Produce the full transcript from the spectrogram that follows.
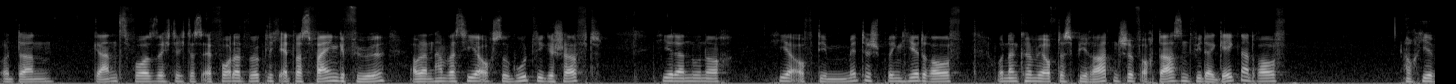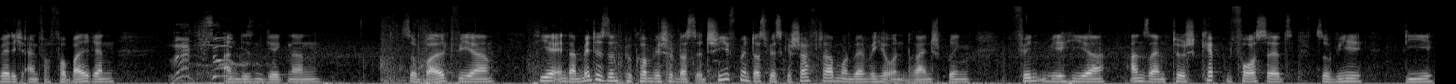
Und dann ganz vorsichtig. Das erfordert wirklich etwas Feingefühl. Aber dann haben wir es hier auch so gut wie geschafft. Hier dann nur noch hier auf die Mitte springen, hier drauf. Und dann können wir auf das Piratenschiff. Auch da sind wieder Gegner drauf. Auch hier werde ich einfach vorbeirennen an diesen Gegnern. Sobald wir hier in der Mitte sind, bekommen wir schon das Achievement, dass wir es geschafft haben. Und wenn wir hier unten reinspringen, finden wir hier an seinem Tisch Captain Fawcett sowie die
